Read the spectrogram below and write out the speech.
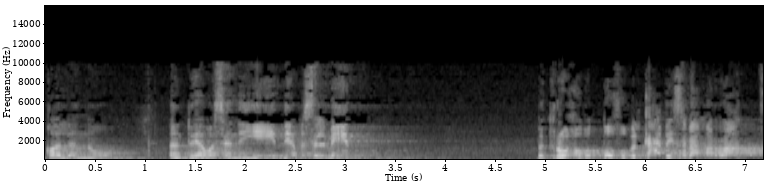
قال إنه أنتم يا وثنيين يا مسلمين. بتروحوا بتطوفوا بالكعبة سبع مرات؟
